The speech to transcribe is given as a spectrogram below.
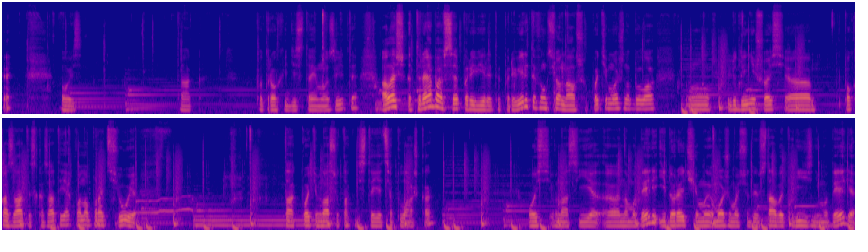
Ось. Так. Потрохи дістаємо звідти. Але ж треба все перевірити. Перевірити функціонал, щоб потім можна було людині щось е, показати, сказати, як воно працює. Так, потім в нас отак дістається плашка. Ось в нас є е, на моделі, і, до речі, ми можемо сюди вставити різні моделі е,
